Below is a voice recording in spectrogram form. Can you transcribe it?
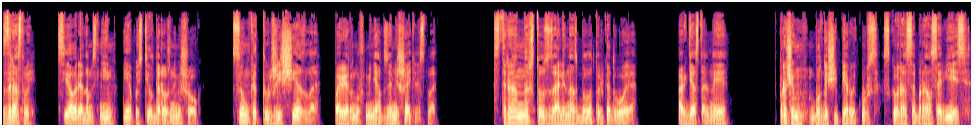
«Здравствуй!» Сел рядом с ним и опустил дорожный мешок. Сумка тут же исчезла, повернув меня в замешательство. Странно, что в зале нас было только двое. А где остальные? Впрочем, будущий первый курс скоро собрался весь,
